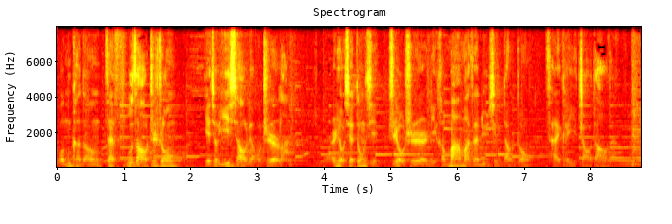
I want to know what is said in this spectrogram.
我们可能在浮躁之中也就一笑了之了。而有些东西，只有是你和妈妈在旅行当中才可以找到的。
